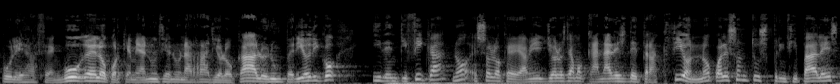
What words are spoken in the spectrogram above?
publicidad en Google, o porque me anuncio en una radio local o en un periódico. Identifica, ¿no? Eso es lo que yo los llamo canales de tracción, ¿no? ¿Cuáles son tus principales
